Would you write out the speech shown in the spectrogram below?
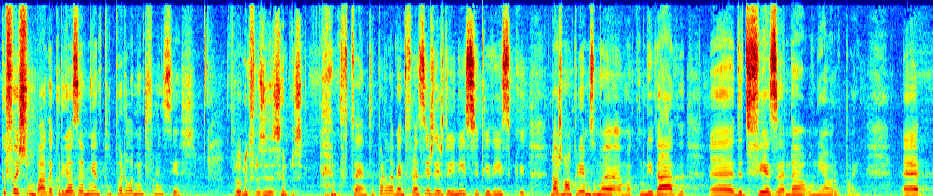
que foi chumbada curiosamente pelo Parlamento francês. O Parlamento francês é sempre assim. Portanto, o Parlamento francês desde o início que disse que nós não queremos uma, uma comunidade uh, de defesa na União Europeia. Uh,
